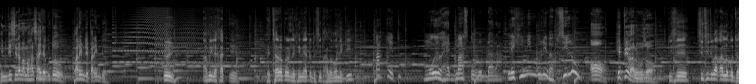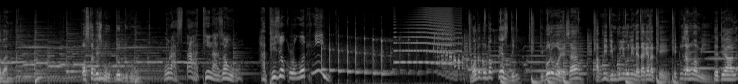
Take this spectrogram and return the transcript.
হিন্দী চিনেমা মাহা চাই থাকোঁতো। পাৰিম দে পাৰিম দে। এই আমি লেখাতকে হেড ছাৰৰ পৰা লিখি নিয়াটো বেছি ভাল হ'ব নেকি? তাকেতো ময়ো হেডমাষ্টৰৰ দ্বাৰা লিখি নিম বুলি ভাবছিলো। অঁ সেইটোৱে ভাল হ'ব য পিছে চিঠি দিবা কাৰ লগত যাবা? পষ্ট অফিচ বহুত দূৰ দেখোন। ও ৰাস্তা হাঠি নাযাওঁ ৰ। হাফিজক লগত নিম। মইতো তহঁতক কেছ দিম। দিব ৰ'ব হে ছাৰ আপুনি দিম বুলি ক'লে নেদাকে নাথকে সেইটো জানো আমি। তেতিয়াহ'লে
